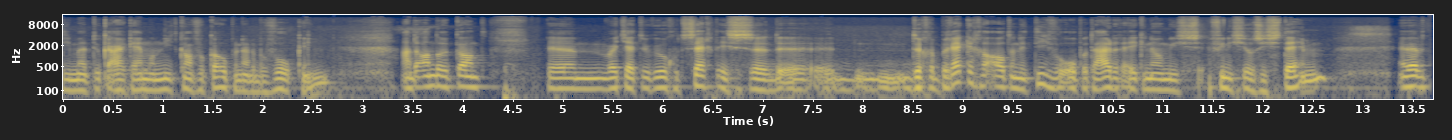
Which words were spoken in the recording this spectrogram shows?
die men natuurlijk eigenlijk helemaal niet kan verkopen naar de bevolking. Aan de andere kant, um, wat jij natuurlijk heel goed zegt, is uh, de, de gebrekkige alternatieven op het huidige economisch financieel systeem. En we hebben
